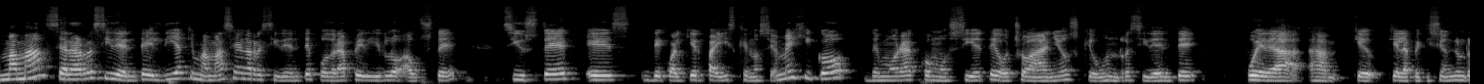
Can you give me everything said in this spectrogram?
mamá se hará residente. El día que mamá se haga residente, podrá pedirlo a usted si usted es de cualquier país que no sea México, demora como siete, ocho años que un residente pueda, que, la petición de un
